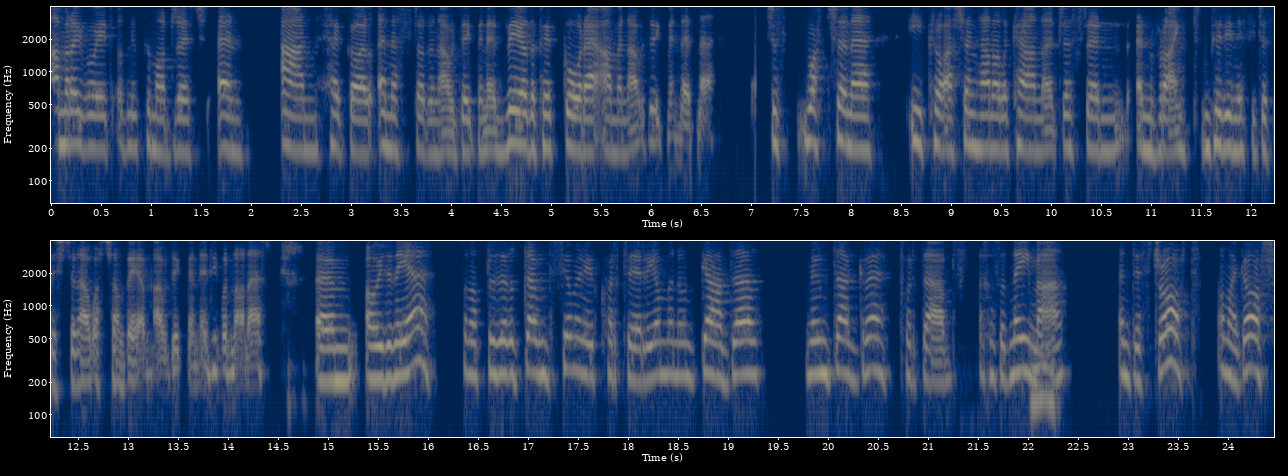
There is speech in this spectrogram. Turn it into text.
a mae rai fwyd oedd Luka Modric yn anhygoel yn ystod y 90 munud. Fe oedd y peth gorau am y 90 munud na. Just watcha na e i Croatia yng nghanol y can a just yn, yn fraint. Fi'n credu nes i just eisiau na watchan fe am 90 munud i fod yn onest. Um, a wedyn ni, ie, yeah. so nath Brazil dawnsio mewn i'r cwarteri, ond maen nhw'n gadael mewn dagre pwr dabs, achos oedd Neymar mm. yn distraught oh my gosh.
